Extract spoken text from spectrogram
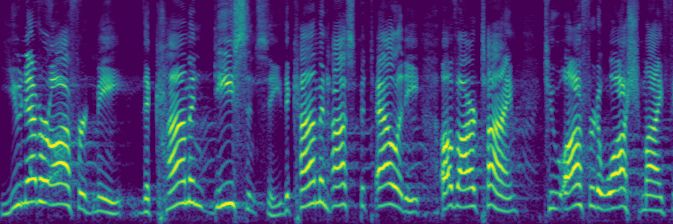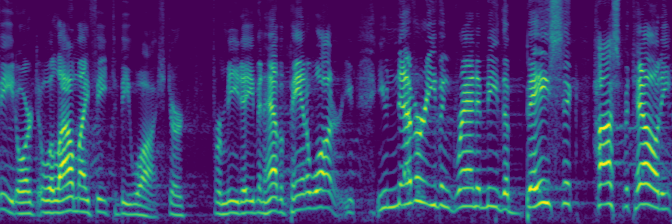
you never offered me the common decency, the common hospitality of our time to offer to wash my feet or to allow my feet to be washed or for me to even have a pan of water. You, you never even granted me the basic hospitality,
